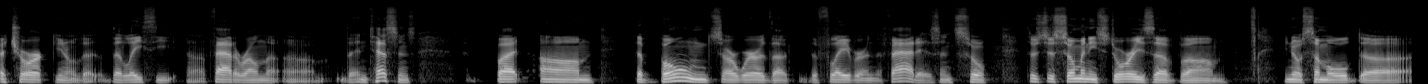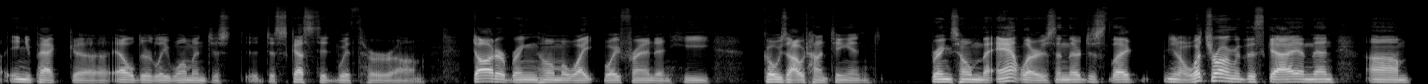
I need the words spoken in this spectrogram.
a choric you know the the lacy uh, fat around the um, the intestines but um, the bones are where the the flavor and the fat is and so there's just so many stories of um, you know some old uh, Inupiaq uh, elderly woman just uh, disgusted with her um, daughter bringing home a white boyfriend and he goes out hunting and brings home the antlers and they're just like you know what's wrong with this guy? And then um,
